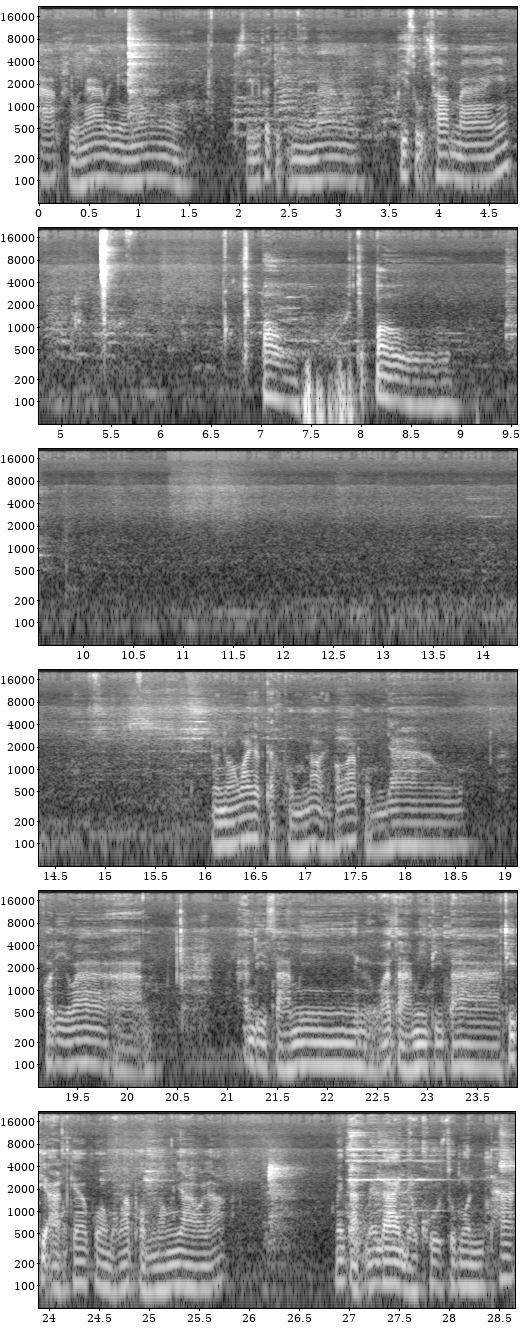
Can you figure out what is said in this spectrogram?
ครับ ผิวหน้าเป็นไงบ้างสีลิปสติกเป็นไงบ้างพี่สุชอบไหมจะโปจะโปน้องๆว่าจะตัดผมหน่อยเพราะว่าผมยาว พอดีว่า อดีตสามีหรือว่าสามีตีตาที่ที่อ่านแก้วพวงบอกว่าผมน้องยาวแล้ว ไม่ตัดไม่ได้เดี๋ยวครูสุมนทัก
